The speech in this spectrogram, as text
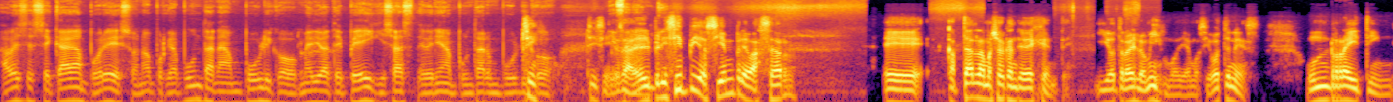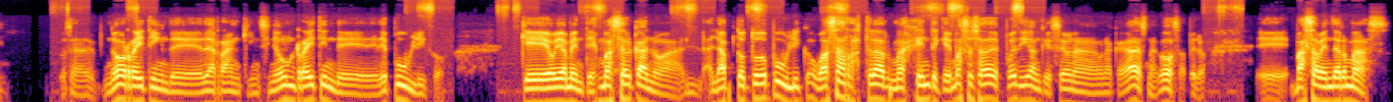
a veces se cagan por eso, ¿no? Porque apuntan a un público medio ATP y quizás deberían apuntar a un sí, público sí, sí. O sea, el principio siempre va a ser eh, captar la mayor cantidad de gente. Y otra vez lo mismo, digamos, si vos tenés un rating, o sea, no rating de, de ranking, sino un rating de, de público, que obviamente es más cercano al, al apto todo público, vas a arrastrar más gente que más allá de después digan que sea una, una cagada, es una cosa, pero eh, vas a vender más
